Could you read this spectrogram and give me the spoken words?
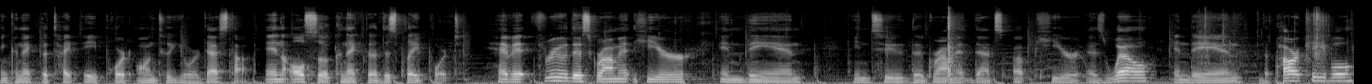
and connect the Type-A port onto your desktop and also connect the display port. Have it through this grommet here and then into the grommet that's up here as well. And then the power cable,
